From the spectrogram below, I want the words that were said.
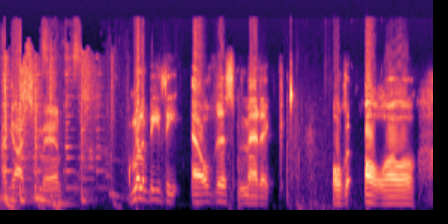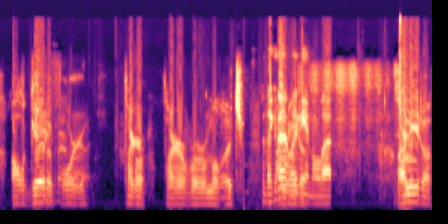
I got you, man. I'm gonna be the Elvis medic. I'll, I'll, uh, I'll get it for you. Thank you, thank you very much. Look at I that need lady a- on the left I need a,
